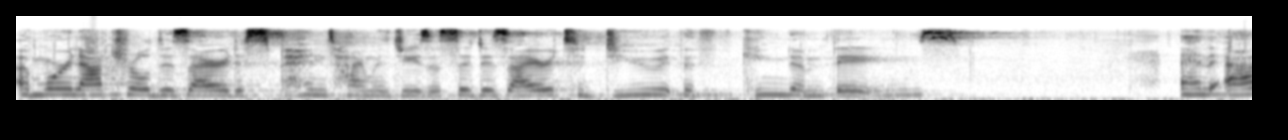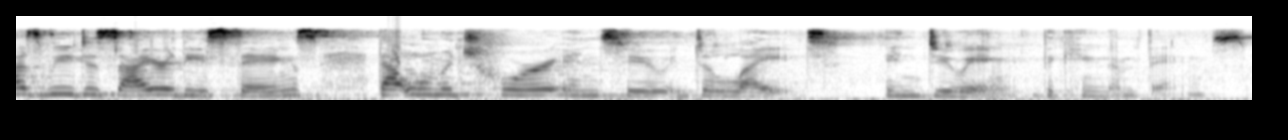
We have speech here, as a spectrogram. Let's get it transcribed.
A more natural desire to spend time with Jesus, a desire to do the kingdom things. And as we desire these things, that will mature into delight in doing the kingdom things.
